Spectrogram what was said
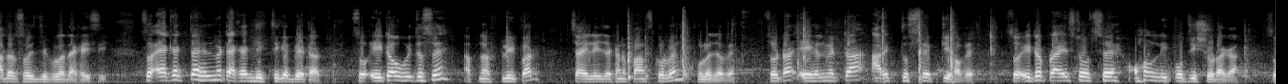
আদার্স ওয়াইজ যেগুলো দেখাইছি। সো এক একটা হেলমেট এক এক দিক থেকে বেটার সো এটাও হইতেছে আপনার ফ্লিপার চাইলেই যেখানে পাঞ্চ করবেন, খুলে যাবে। সো এটা, এই হেলমেটটা আরেকটু সেফটি হবে। সো এটার প্রাইসটা হচ্ছে অনলি পঁচিশশো টাকা। সো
